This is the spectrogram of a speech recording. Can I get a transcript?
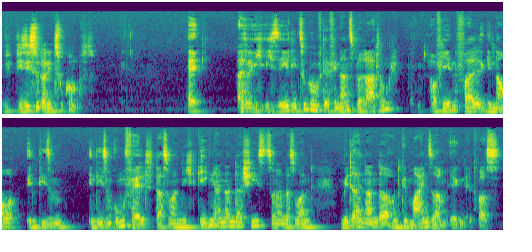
wie, wie, siehst du da die Zukunft? Also ich, ich sehe die Zukunft der Finanzberatung auf jeden Fall genau in diesem in diesem Umfeld, dass man nicht gegeneinander schießt, sondern dass man miteinander und gemeinsam irgendetwas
